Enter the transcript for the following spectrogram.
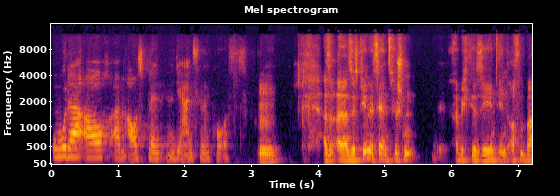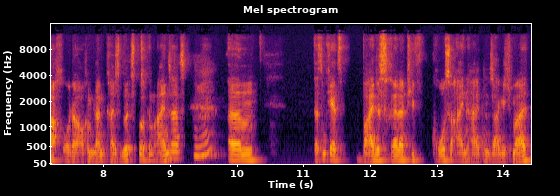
oder auch ähm, ausblenden, die einzelnen Posts. Mhm. Also euer System ist ja inzwischen habe ich gesehen, in Offenbach oder auch im Landkreis Würzburg im Einsatz. Mhm. Ähm, das sind jetzt beides relativ große Einheiten, sage ich mal.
